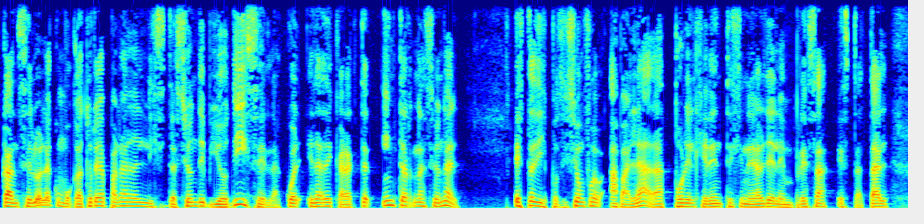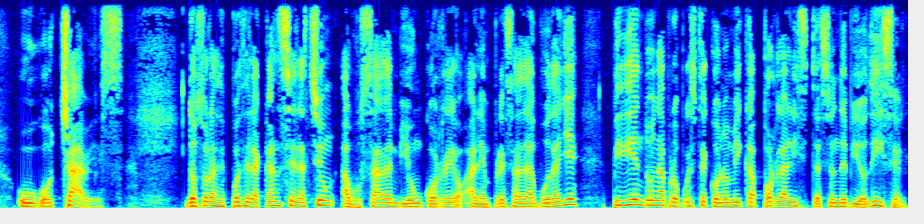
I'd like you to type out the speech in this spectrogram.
canceló la convocatoria para la licitación de biodiesel, la cual era de carácter internacional. Esta disposición fue avalada por el gerente general de la empresa estatal, Hugo Chávez. Dos horas después de la cancelación, Abusada envió un correo a la empresa de Abu pidiendo una propuesta económica por la licitación de biodiesel.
